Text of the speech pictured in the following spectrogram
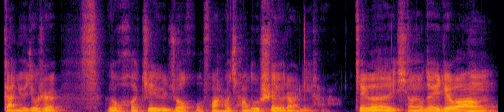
感觉就是，哎呦呵，这个热火防守强度是有点厉害。这个小牛队这帮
